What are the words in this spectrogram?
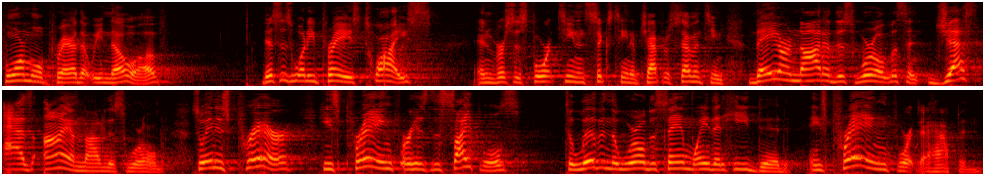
formal prayer that we know of. This is what he prays twice in verses 14 and 16 of chapter 17. They are not of this world, listen, just as I am not of this world. So in his prayer, he's praying for his disciples to live in the world the same way that he did. He's praying for it to happen.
